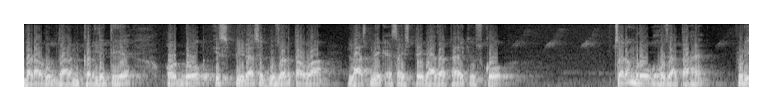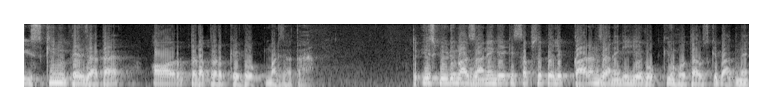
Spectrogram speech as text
बड़ा रूप धारण कर लेती है और डॉग इस पीड़ा से गुजरता हुआ लास्ट में एक ऐसा स्टेप आ जाता है कि उसको चरम रोग हो जाता है, पूरी स्किन में फैल जाता है और तड़प तड़प के डॉग मर जाता है। तो इस वीडियो में आज जानेंगे कि सबसे पहले कारण जानेंगे ये रोग क्यों होता है, उसके बाद में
